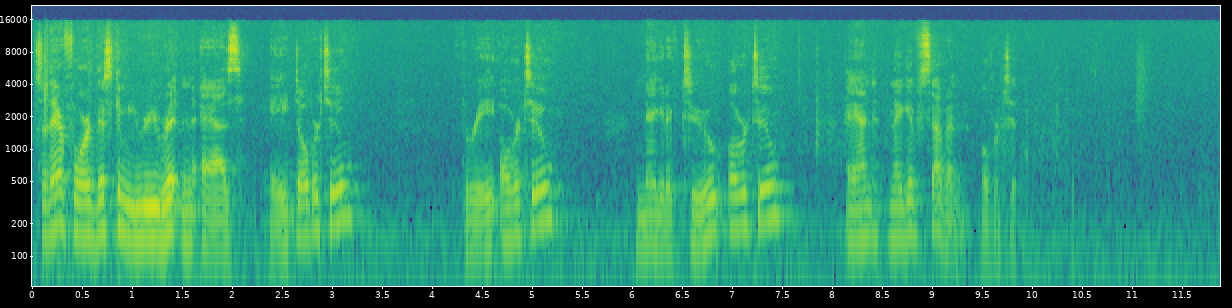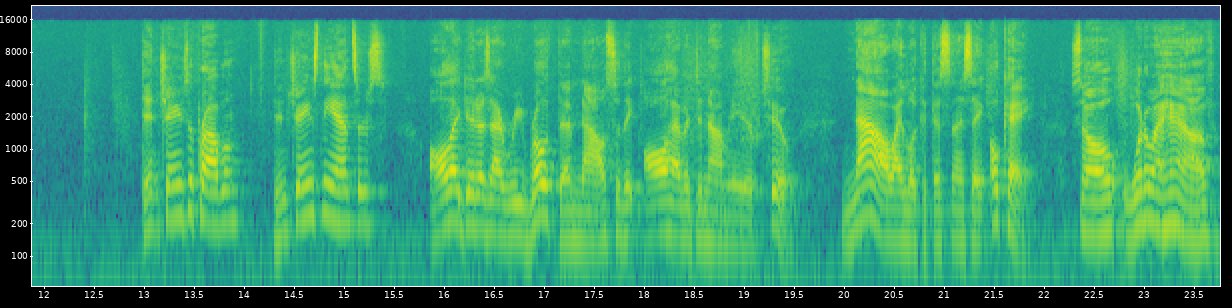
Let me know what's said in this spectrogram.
So therefore, this can be rewritten as 8 over 2, 3 over 2, negative 2 over 2, and negative 7 over 2. Didn't change the problem, didn't change the answers. All I did is I rewrote them now so they all have a denominator of 2. Now I look at this and I say, OK, so what do I have?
